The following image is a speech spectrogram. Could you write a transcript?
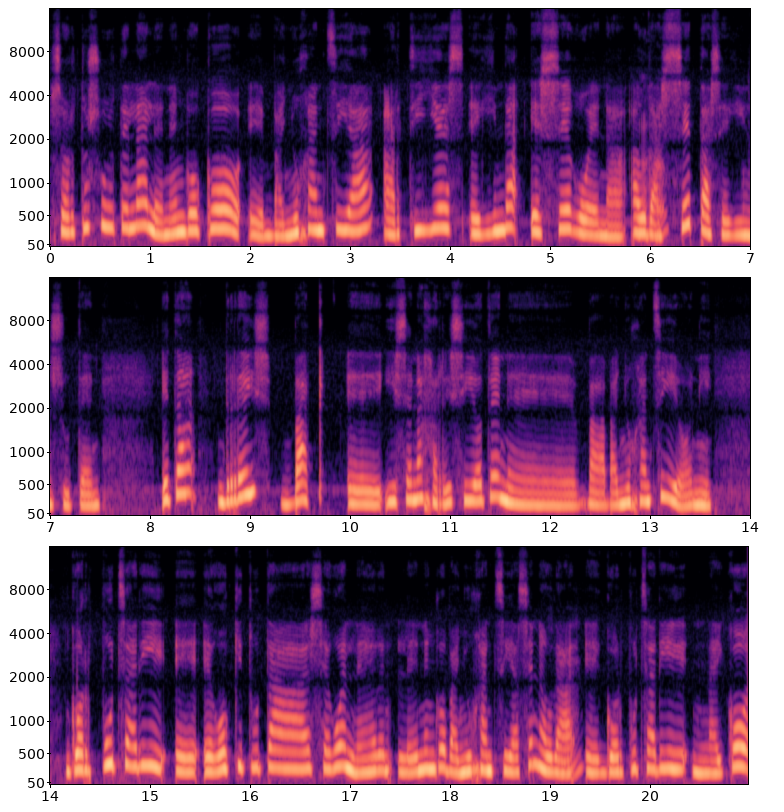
sortu zutela lehenengoko e, bainu jantzia artilez eginda ezegoena, hau da, Aha. zetaz egin zuten. Eta Reis Bak e, izena jarri zioten e, ba, bainu jantzi honi. Gorputzari e, egokituta zegoen lehen, lehenengo bainu jantzia zen, hau da, Mhm. e, gorputzari nahiko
